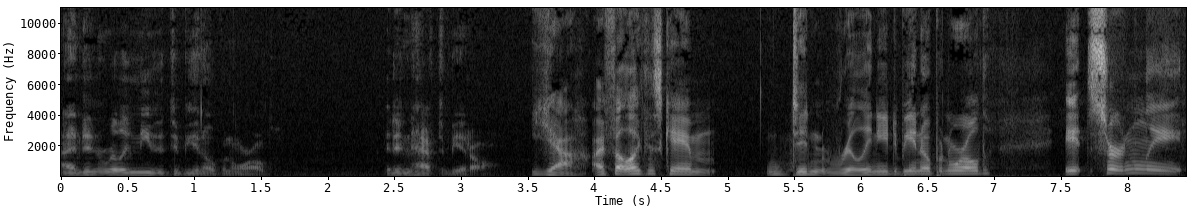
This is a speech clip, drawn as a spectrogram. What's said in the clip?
I didn't really need it to be an open world. It didn't have to be at all. Yeah, I felt like this game didn't really need to be an open world. It certainly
